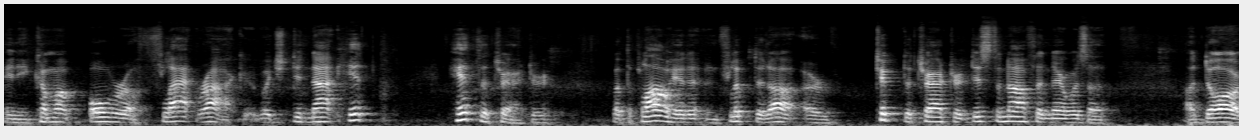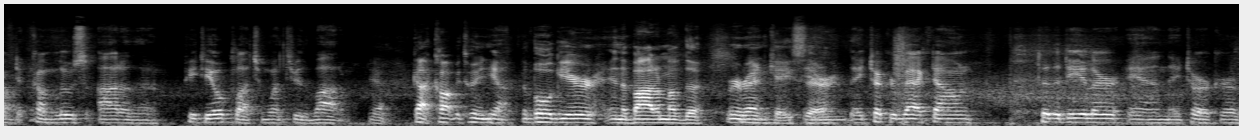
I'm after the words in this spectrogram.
and he come up over a flat rock, which did not hit hit the tractor, but the plow hit it and flipped it up or tipped the tractor just enough, and there was a a dog that come loose out of the PTO clutch and went through the bottom. Yeah, got caught between Yeah. the bull gear and the bottom of the rear end case there. And they took her back down to the dealer and they took her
